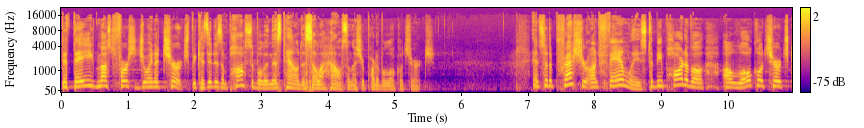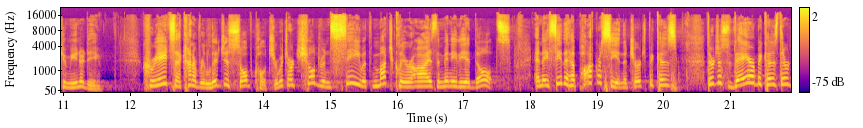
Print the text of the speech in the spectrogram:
that they must first join a church because it is impossible in this town to sell a house unless you're part of a local church. And so the pressure on families to be part of a, a local church community creates a kind of religious subculture, which our children see with much clearer eyes than many of the adults. And they see the hypocrisy in the church because they're just there because they're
